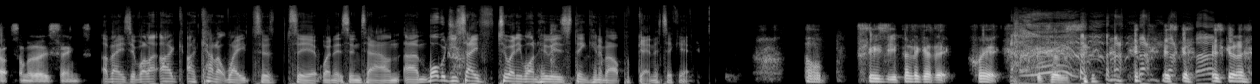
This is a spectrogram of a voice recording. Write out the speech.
out some of those things. Amazing. Well, I, I I cannot wait to see it when it's in town. Um, what would you say to anyone who is thinking about getting a ticket? Oh, please, you better get it quick because it's it's gonna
